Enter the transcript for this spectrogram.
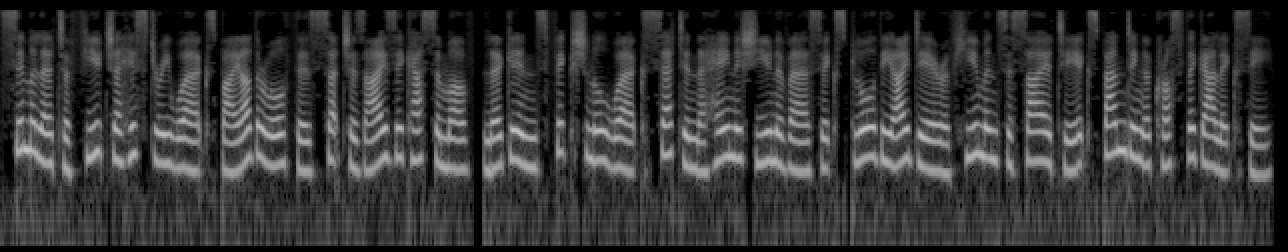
Similar to future history works by other authors such as Isaac Asimov, Le Guin's fictional works set in the Hainish universe explore the idea of human society expanding across the galaxy.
